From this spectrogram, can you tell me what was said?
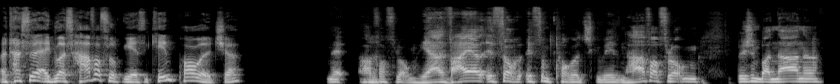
was hast du, ey, du hast Haferflocken gegessen, kein Porridge, ja? Ne, Haferflocken. Ja, war ja, ist doch, ist so ein Porridge gewesen. Haferflocken, bisschen Banane.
